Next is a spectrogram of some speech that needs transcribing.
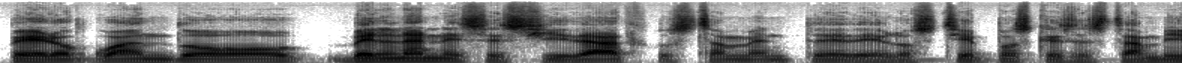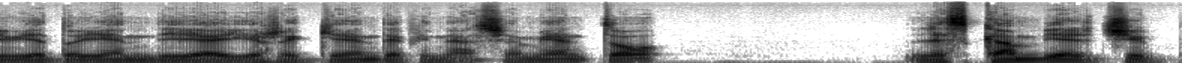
Pero cuando ven la necesidad justamente de los tiempos que se están viviendo hoy en día y requieren de financiamiento, les cambia el chip.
